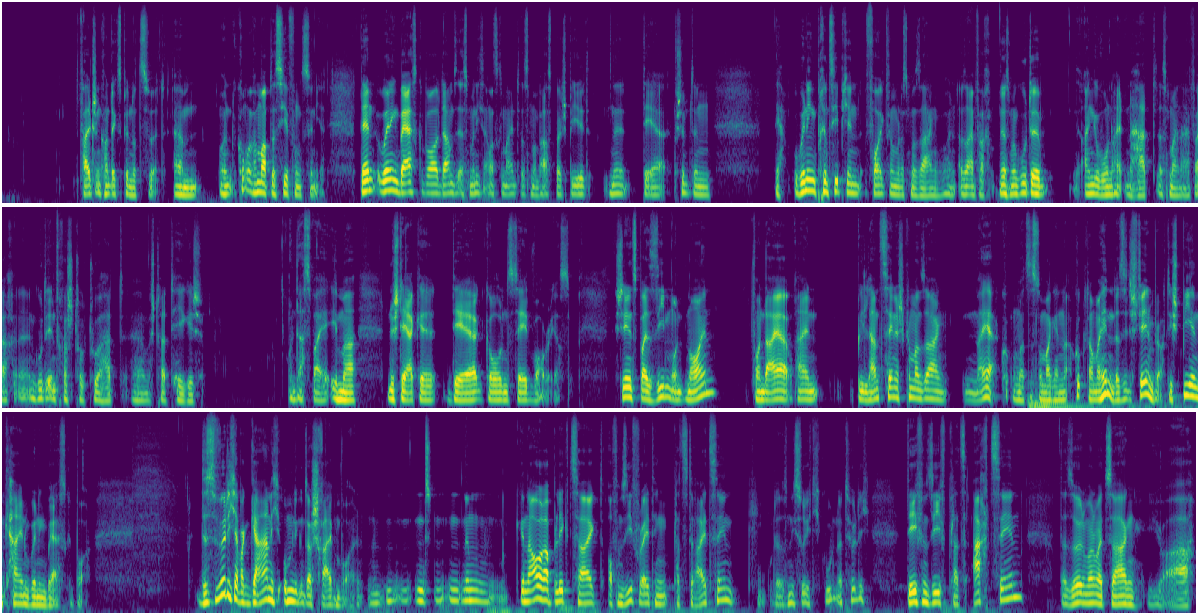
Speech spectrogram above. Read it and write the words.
falschen Kontext benutzt wird. Ähm, und gucken wir mal, ob das hier funktioniert. Denn Winning Basketball, da haben sie erstmal nichts anderes gemeint, dass man Basketball spielt, ne, der bestimmten ja, Winning-Prinzipien folgt, wenn wir das mal sagen wollen. Also einfach, dass man gute Angewohnheiten hat, dass man einfach eine gute Infrastruktur hat, äh, strategisch. Und das war ja immer eine Stärke der Golden State Warriors. Wir stehen jetzt bei 7 und 9. Von daher rein bilanztechnisch kann man sagen, naja, gucken wir uns das nochmal genau, guck doch mal hin, da stehen wir doch. Die spielen kein Winning Basketball. Das würde ich aber gar nicht unbedingt unterschreiben wollen. Ein, ein, ein genauerer Blick zeigt Offensivrating Platz 13, Puh, das ist nicht so richtig gut natürlich. Defensiv Platz 18, da sollte man mal sagen, ja,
